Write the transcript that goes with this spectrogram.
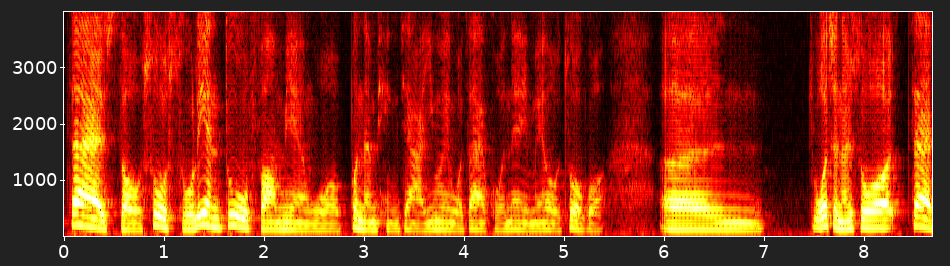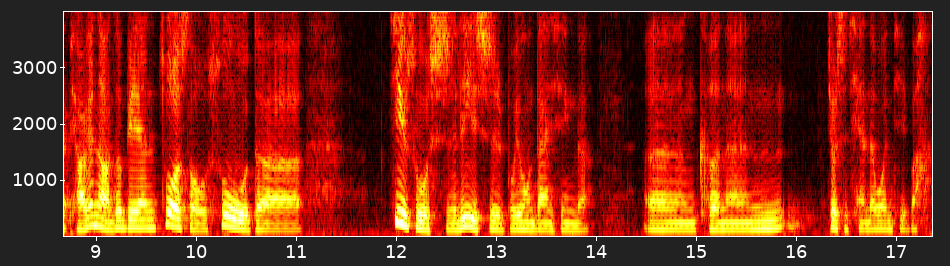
在手术熟练度方面我不能评价，因为我在国内没有做过。呃，我只能说在朴院长这边做手术的技术实力是不用担心的。嗯，可能就是钱的问题吧，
